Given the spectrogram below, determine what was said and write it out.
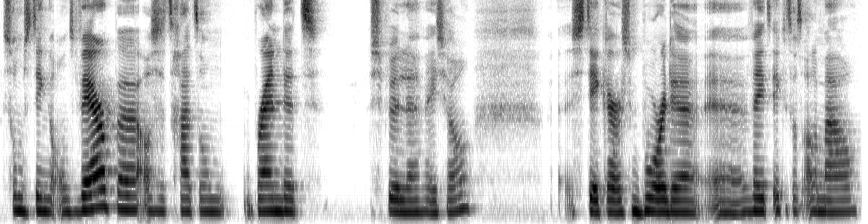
soms dingen ontwerpen als het gaat om branded spullen, weet je wel. Stickers, borden, uh, weet ik dat allemaal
